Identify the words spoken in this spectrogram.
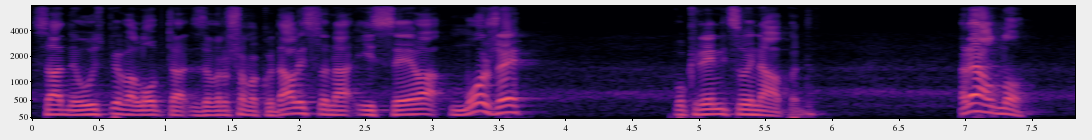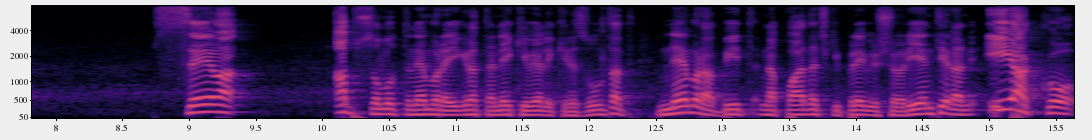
Sad ne uspjeva, lopta završava kod Alisona i Seva može pokrenuti svoj napad. Realno, Seva apsolutno ne mora igrati na neki veliki rezultat, ne mora biti napadački previše orijentiran, iako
